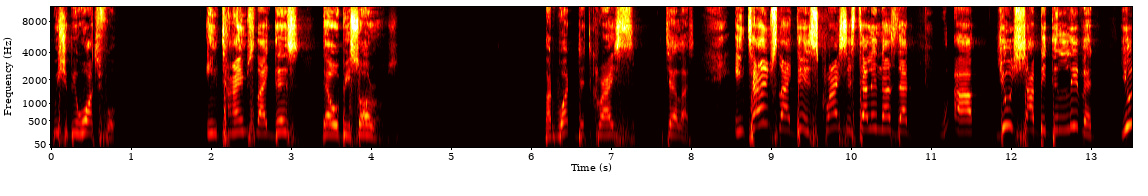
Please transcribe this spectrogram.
we should be watchful. In times like this, there will be sorrows. But what did Christ tell us? In times like this, Christ is telling us that uh, you shall be delivered you,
